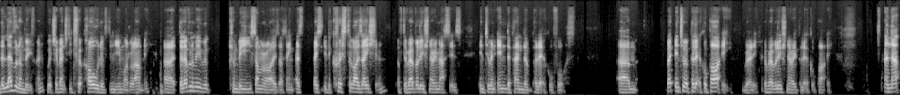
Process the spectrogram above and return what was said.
the Leveller movement, which eventually took hold of the New Model Army, uh, the Leveller movement can be summarized, I think, as basically the crystallization of the revolutionary masses into an independent political force, um, but into a political party, really, a revolutionary political party. And that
